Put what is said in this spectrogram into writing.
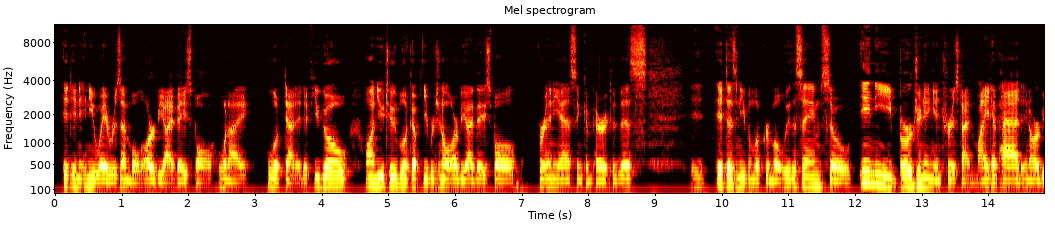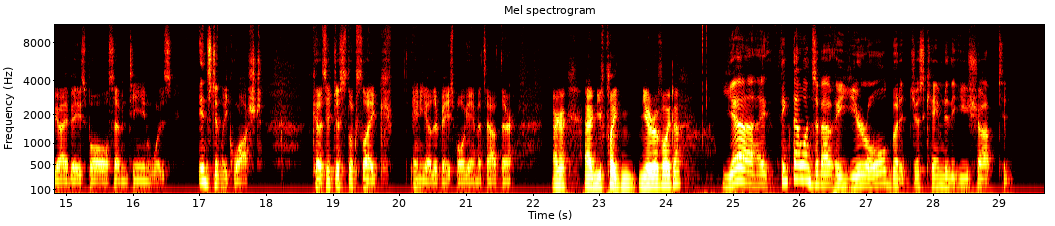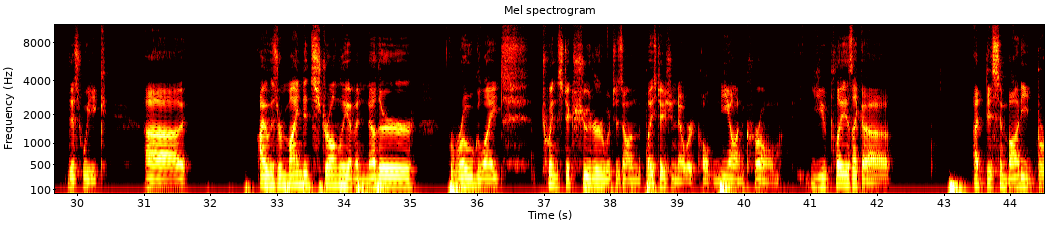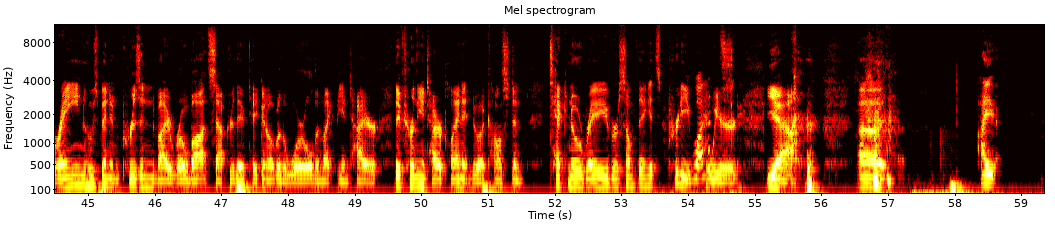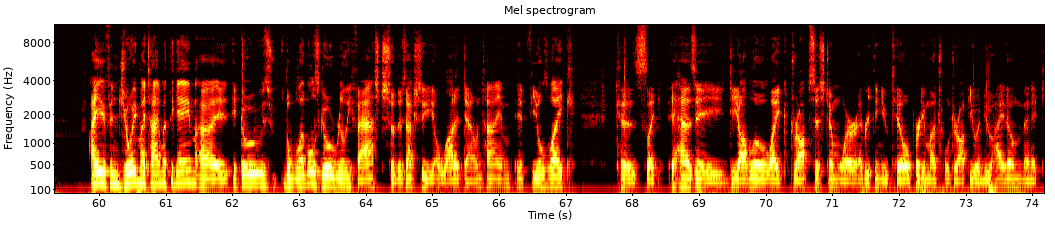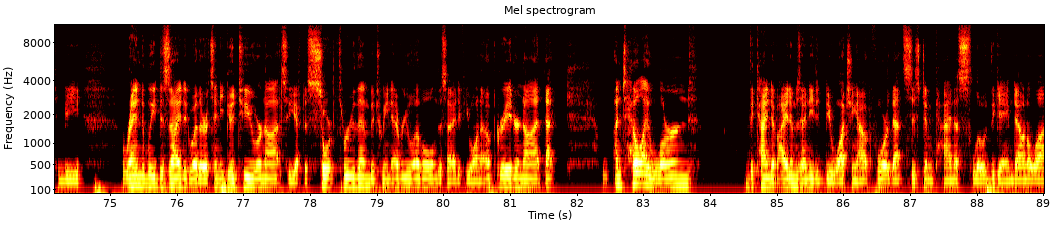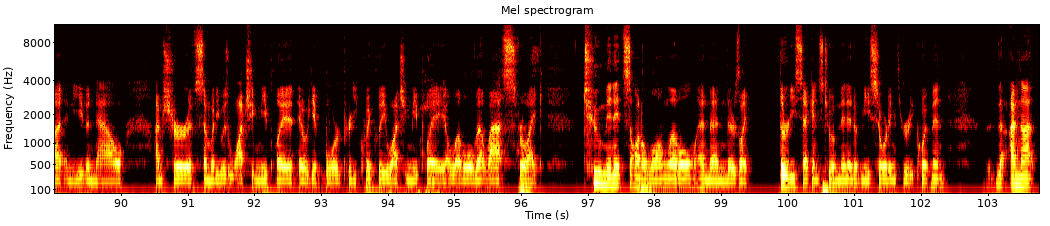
it in any way resembled RBI Baseball when I looked at it. If you go on YouTube, look up the original RBI Baseball for NES and compare it to this, it, it doesn't even look remotely the same. So any burgeoning interest I might have had in RBI Baseball 17 was instantly quashed because it just looks like any other baseball game that's out there. Okay, um, you've played Neurovoider. Yeah, I think that one's about a year old, but it just came to the eShop to this week. Uh, I was reminded strongly of another roguelite twin stick shooter, which is on the PlayStation Network called Neon Chrome. You play as like a a disembodied brain who's been imprisoned by robots after they've taken over the world and like the entire they've turned the entire planet into a constant techno rave or something. It's pretty What? weird. Yeah. uh, I I've enjoyed my time with the game. Uh, it, it goes the levels go really fast, so there's actually a lot of downtime. It feels like because like it has a Diablo like drop system where everything you kill pretty much will drop you a new item, and it can be randomly decided whether it's any good to you or not. So you have to sort through them between every level and decide if you want to upgrade or not. That until I learned the kind of items I needed to be watching out for, that system kind of slowed the game down a lot. And even now, I'm sure if somebody was watching me play it, they would get bored pretty quickly watching me play a level that lasts for like two minutes on a long level, and then there's like 30 seconds to a minute of me sorting through equipment. I'm not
